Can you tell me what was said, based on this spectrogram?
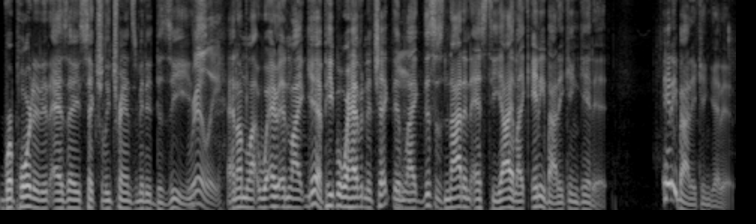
reported it as a sexually transmitted disease. Really? And I'm like, and like, yeah, people were having to check them. Hmm. Like, this is not an STI. Like anybody can get it. Anybody can get it.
